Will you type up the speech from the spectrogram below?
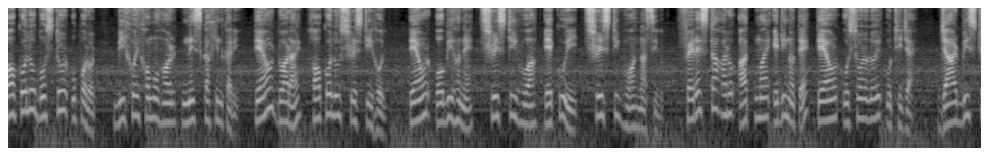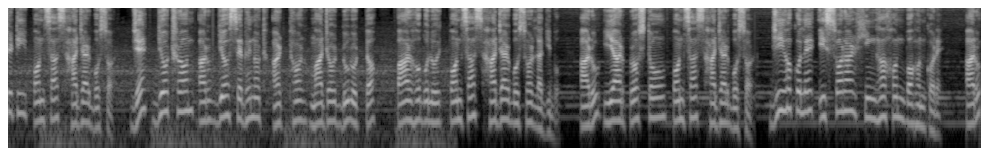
সকলো বস্তুৰ ওপৰত বিষয়সমূহৰ নিষ্কাশীনকাৰী। তেওঁৰ দ্বাৰাই সকলো সৃষ্টি হ'ল। তেওঁৰ অবিহনে সৃষ্টি হোৱা একোৱেই সৃষ্টি হোৱা নাছিল। ফেৰেষ্টা আৰু আত্মাই এদিনতে তেওঁৰ ওচৰলৈ উঠি যায় যাৰ বিস্তৃতি পঞ্চাছ হাজাৰ বছৰ। যে দ্যথ্ৰন আৰু দ্য ছেভেনত আৰ্থৰ মাজৰ দূৰত্ব পাৰ হ'বলৈ পঞ্চাছ হাজাৰ বছৰ লাগিব আৰু ইয়াৰ প্ৰস্তও পঞ্চাছ হাজাৰ বছৰ। যিসকলে ঈশ্বৰৰ সিংহাসন বহন কৰে আৰু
